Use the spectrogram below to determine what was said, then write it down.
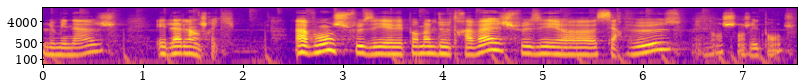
le ménage et la lingerie. Avant, je faisais pas mal de travail. Je faisais euh, serveuse. Maintenant, je changeais de branche.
